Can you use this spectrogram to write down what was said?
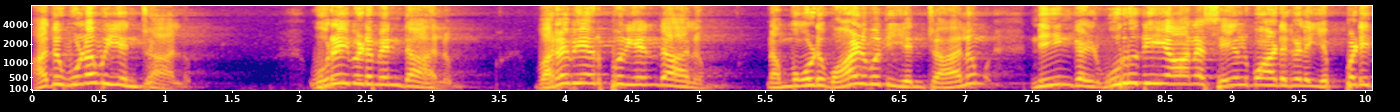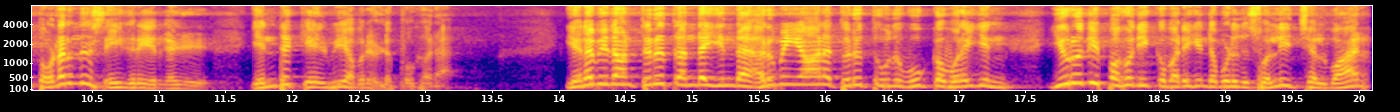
அது உணவு என்றாலும் உறைவிடம் என்றாலும் வரவேற்பு என்றாலும் நம்மோடு வாழ்வது என்றாலும் நீங்கள் உறுதியான செயல்பாடுகளை எப்படி தொடர்ந்து செய்கிறீர்கள் என்ற கேள்வி அவர் எழுப்புகிறார். எனவேதான் திருத்தந்தை இந்த அருமையான திருத்தூது ஊக்க உரையின் இறுதி பகுதிக்கு வருகின்ற பொழுது சொல்லிச் செல்வார்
